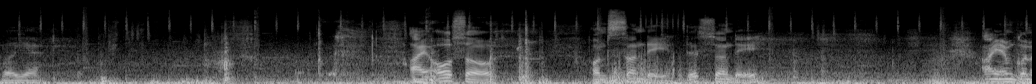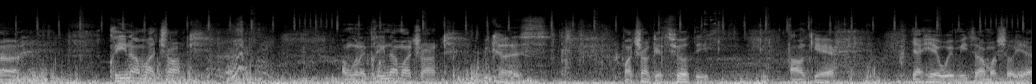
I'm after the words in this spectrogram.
But yeah. I also on Sunday, this Sunday, I am gonna clean out my trunk. I'm gonna clean out my trunk because my trunk is filthy. I don't care. Y'all here with me, so I'm gonna show you.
